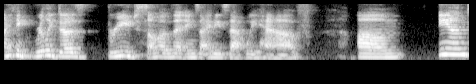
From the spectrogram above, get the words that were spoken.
I think, really does breed some of the anxieties that we have. Um, and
